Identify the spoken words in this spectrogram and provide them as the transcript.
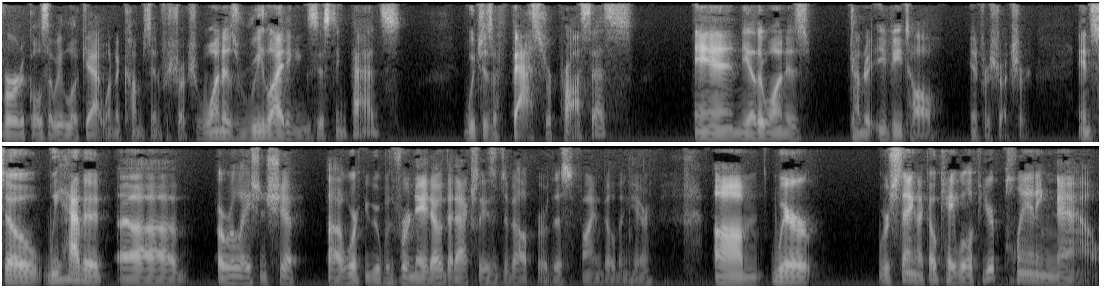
verticals that we look at when it comes to infrastructure. One is relighting existing pads, which is a faster process, and the other one is kind of eVTOL infrastructure. And so we have a, uh, a relationship, uh, working group with Vornado that actually is a developer of this fine building here, um, where we're saying like, okay, well, if you're planning now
